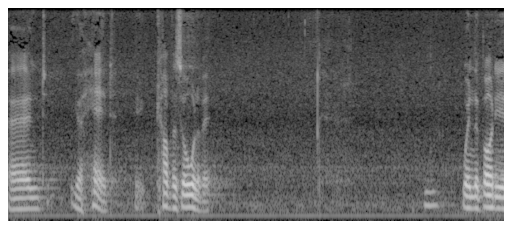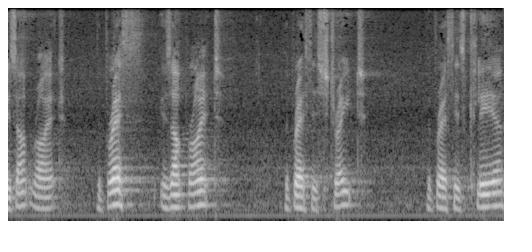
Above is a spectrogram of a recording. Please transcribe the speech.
and your head. It covers all of it. When the body is upright, the breath is upright, the breath is straight, the breath is clear,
